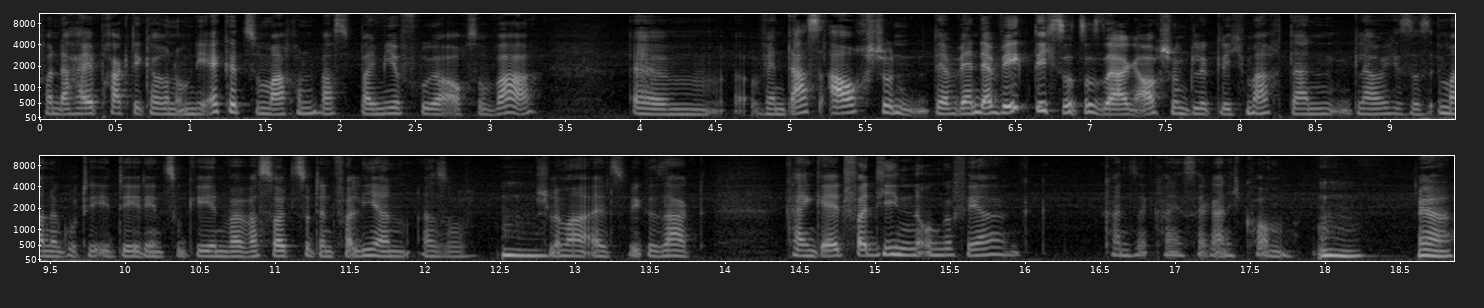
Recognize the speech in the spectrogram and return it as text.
von der Heilpraktikerin um die Ecke zu machen, was bei mir früher auch so war, ähm, wenn das auch schon, der, wenn der Weg dich sozusagen auch schon glücklich macht, dann glaube ich, ist es immer eine gute Idee, den zu gehen, weil was sollst du denn verlieren? Also mhm. schlimmer als, wie gesagt, kein Geld verdienen ungefähr, kann, kann es ja gar nicht kommen. Mhm. Ja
